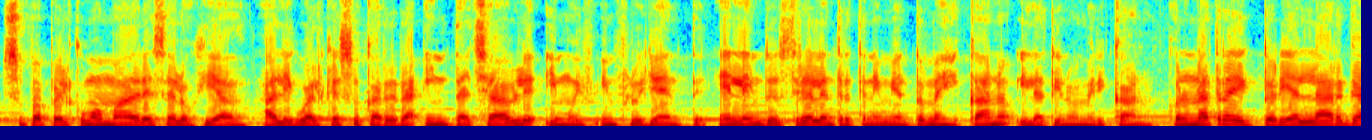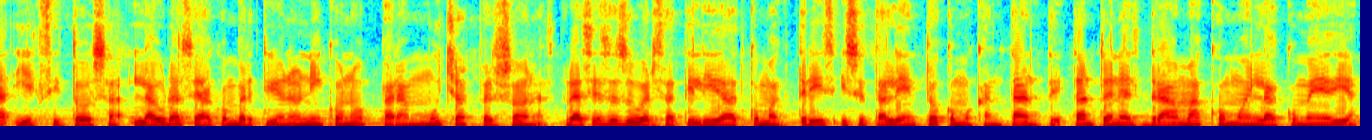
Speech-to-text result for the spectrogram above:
su papel como madre es elogiado, al igual que su carrera intachable y muy influyente en la industria del entretenimiento mexicano y latinoamericano. Con una trayectoria larga y exitosa, Laura se ha convertido en un ícono para muchas personas, gracias a su versatilidad como actriz y su talento como cantante, tanto en el drama como en la comedia.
